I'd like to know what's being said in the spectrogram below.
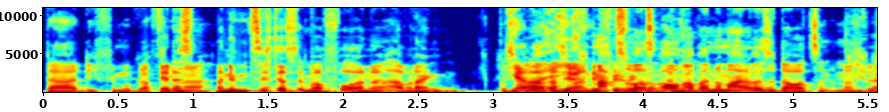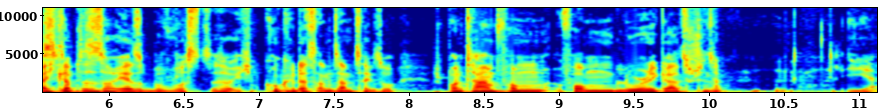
da die Filmografie Ja, das, mal. man nimmt sich das immer vor, ne? Aber dann. muss Ja, man aber ich, ich an die mach Filme sowas auch, Aber- normalerweise dauert es dann immer ein bisschen. Ich glaube, das ist auch eher so bewusst. Also ich gucke das am Samstag so spontan vom, vom Blu-ray-Regal zu stehen und sage, hm, ja,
